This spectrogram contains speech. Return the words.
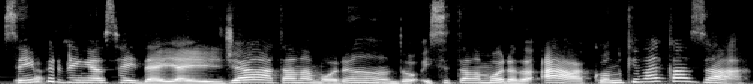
Sempre vem essa ideia aí de, ah, tá namorando? E se tá namorando, ah, quando que vai casar?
